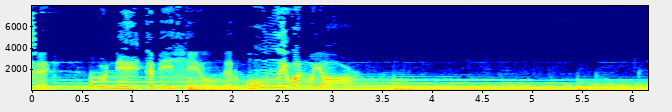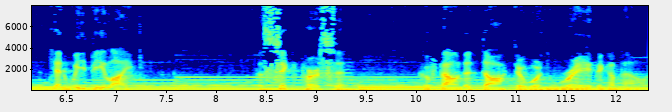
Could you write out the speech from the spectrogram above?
sick who need to be healed. And only when we are can we be like the sick person who found a doctor worth raving about.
